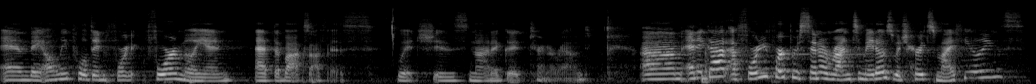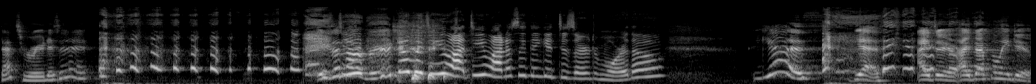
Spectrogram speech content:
and they only pulled in 4, 4 million at the box office, which is not a good turnaround. Um, and it got a 44% on Rotten Tomatoes, which hurts my feelings. That's rude, isn't it? Is it Do not you- rude? No, but do you do you honestly think it deserved more though? yes, yes, I do. I definitely do,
